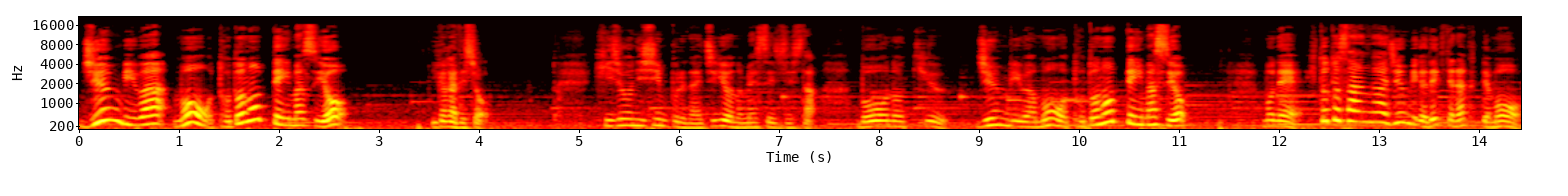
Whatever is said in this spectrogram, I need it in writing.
準備はもう整っていますよ。いかがでしょう非常にシンプルな一行のメッセージでした。棒の9、準備はもう整っていますよ。もうね人とさんが準備ができてなくても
